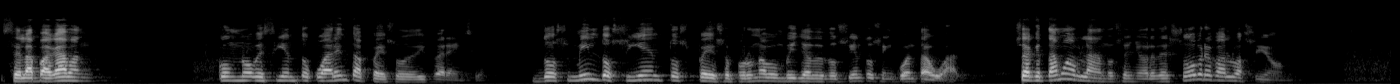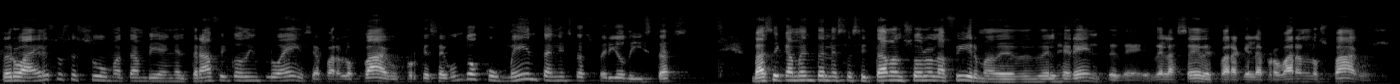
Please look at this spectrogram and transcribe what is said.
se la pagaban con 940 pesos de diferencia. 2.200 pesos por una bombilla de 250 watts. O sea que estamos hablando, señores, de sobrevaluación. Pero a eso se suma también el tráfico de influencia para los pagos, porque según documentan estas periodistas, básicamente necesitaban solo la firma del gerente de, de las sedes para que le aprobaran los pagos.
